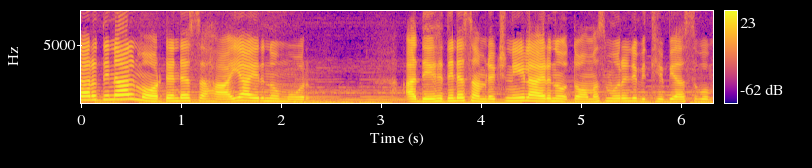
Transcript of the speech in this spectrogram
കർദിനാൾ മോർട്ടന്റെ സഹായിയായിരുന്നു മൂർ. അദ്ദേഹത്തിന്റെ സംരക്ഷണയിലായിരുന്നു തോമസ് മൂറിന്റെ വിദ്യാഭ്യാസവും.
